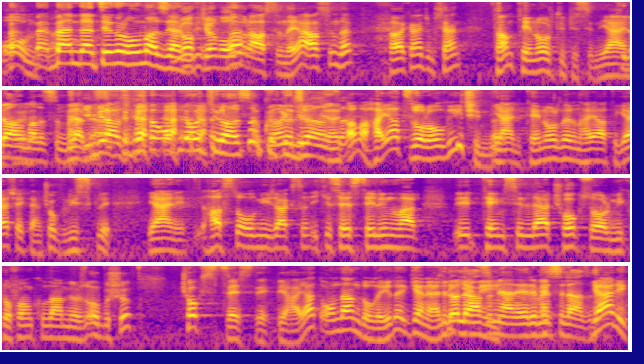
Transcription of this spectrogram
olmuyor. Ben- benden tenor olmaz yani. Yok canım olur aslında. Ya aslında Hakan'cığım sen tam tenor tipisin. Yani Kilo böyle- almalısın Biraz, ben. Biraz- biraz, bir 10 kilo alsam kurtaracağım yani. Ama hayat zor olduğu için yani tenorların hayatı gerçekten çok riskli. Yani hasta olmayacaksın, iki ses telin var, e, temsiller çok zor, mikrofon kullanmıyoruz, o bu şu. Çok stresli bir hayat. Ondan dolayı da genelde Kilo lazım yemeği- yani erimesi lazım. Yani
